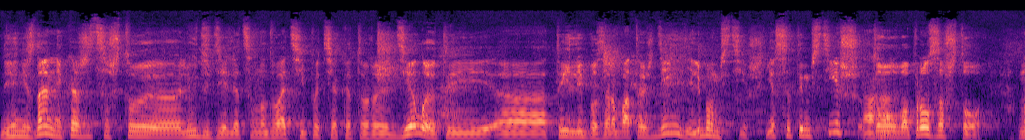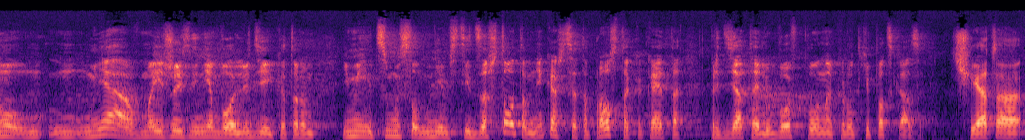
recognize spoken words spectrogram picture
Я не знаю, мне кажется, что э, люди делятся на два типа. Те, которые делают, и э, ты либо зарабатываешь деньги, либо мстишь. Если ты мстишь, Ага. то вопрос за что? Ну, у меня в моей жизни не было людей, которым имеет смысл мне мстить за что-то. Мне кажется, это просто какая-то предвзятая любовь по накрутке подсказок. Чья-то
